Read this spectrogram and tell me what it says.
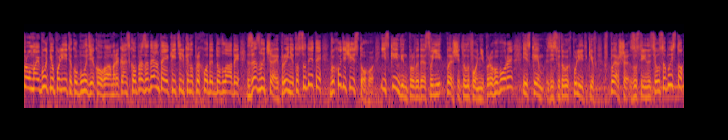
Про майбутню політику будь-якого американського президента, який тільки но приходить до влади, зазвичай прийнято судити, виходячи із того, і з ким він проведе свої перші телефонні переговори, і з ким зі світових політиків вперше зустрінеться особисто,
